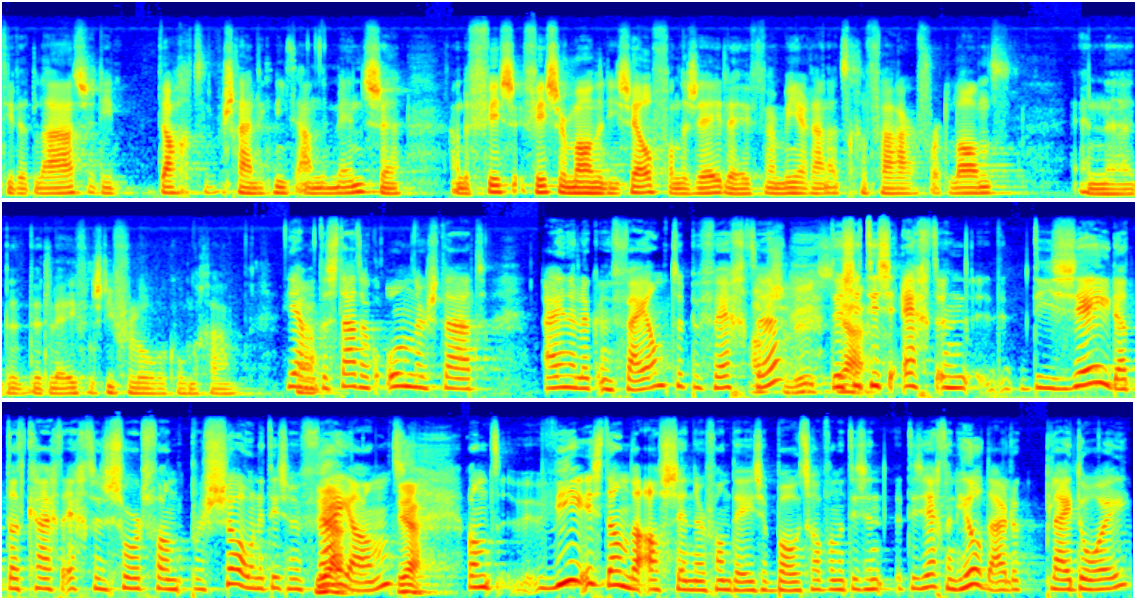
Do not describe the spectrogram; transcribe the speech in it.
die dat lazen, die dachten waarschijnlijk niet aan de mensen aan de vis, vissermannen die zelf van de zee leven, maar meer aan het gevaar voor het land en uh, de, de, levens die verloren konden gaan. Ja, want er staat ook onder, staat eindelijk een vijand te bevechten. Absoluut, dus het is echt een, die zee, dat, dat krijgt echt een soort van persoon. Het is een vijand. Ja, Want wie is dan de afzender van deze boodschap? Want het is, een, het is echt een heel duidelijk pleidooi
